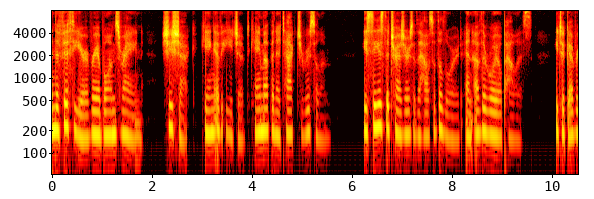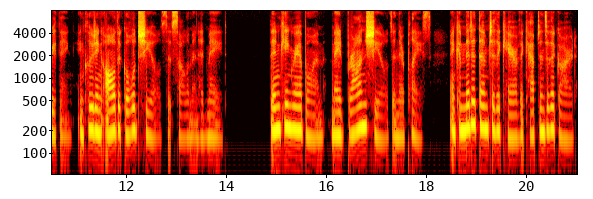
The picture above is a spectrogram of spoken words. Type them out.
In the fifth year of Rehoboam's reign, Shishak, king of Egypt, came up and attacked Jerusalem. He seized the treasures of the house of the Lord and of the royal palace. He took everything, including all the gold shields that Solomon had made. Then King Rehoboam made bronze shields in their place and committed them to the care of the captains of the guard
